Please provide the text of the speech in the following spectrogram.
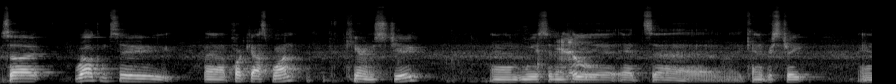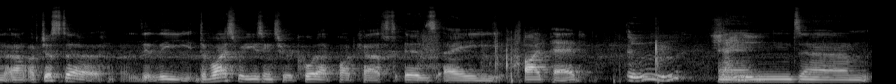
So, welcome to uh, podcast one, Kieran Stu. Um, we're sitting Hello. here at uh, Canterbury Street, and um, I've just uh, the, the device we're using to record our podcast is a iPad, Ooh, shiny. and um,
